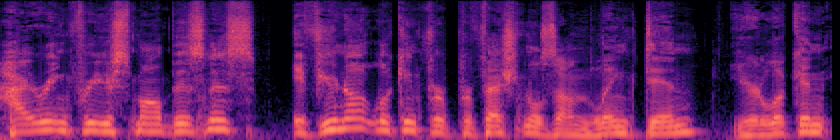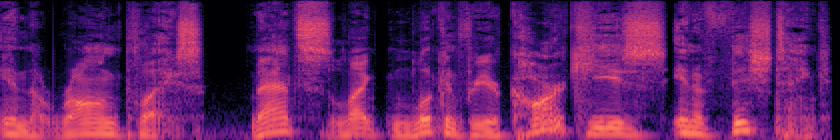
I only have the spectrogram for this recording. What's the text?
Hiring for your small business? If you're not looking for professionals on LinkedIn, you're looking in the wrong place. That's like looking for your car keys in a fish tank.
